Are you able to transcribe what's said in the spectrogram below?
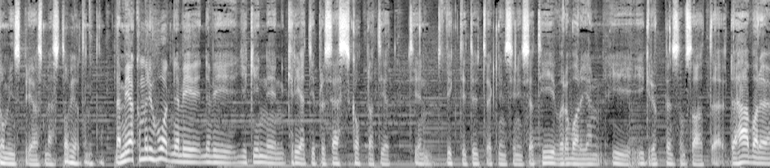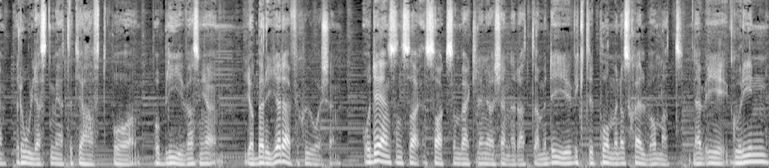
de inspireras mest av helt enkelt. Nej, men jag kommer ihåg när vi, när vi gick in i en kreativ process kopplat till ett, till ett viktigt utvecklingsinitiativ och då var det en i, i gruppen som sa att eh, det här var det roligaste mötet jag haft på, på Bliva sen jag, jag började där för sju år sedan. Och det är en sån sak som verkligen jag känner att ja, men det är ju viktigt att påminna oss själva om att när vi går in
